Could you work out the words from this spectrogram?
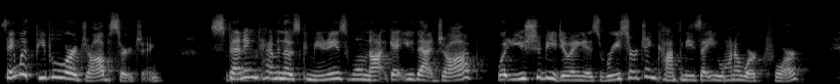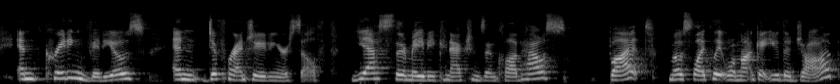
Same with people who are job searching. Spending time in those communities will not get you that job. What you should be doing is researching companies that you want to work for and creating videos and differentiating yourself. Yes, there may be connections in Clubhouse, but most likely it will not get you the job.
